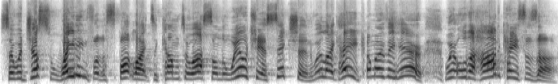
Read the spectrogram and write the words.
so we're just waiting for the spotlight to come to us on the wheelchair section. We're like, hey, come over here where all the hard cases are.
